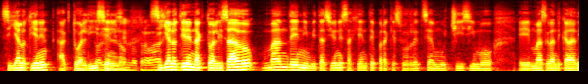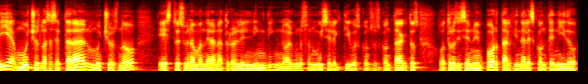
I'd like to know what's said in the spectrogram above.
Si ya lo tienen, actualícenlo. Actualícenlo, si ya lo tienen actualizado, manden invitaciones a gente para que su red sea muchísimo eh, más grande cada día. Muchos las aceptarán, muchos no. Esto es una manera natural en LinkedIn, ¿no? Algunos son muy selectivos con sus contactos, otros dicen no importa, al final es contenido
